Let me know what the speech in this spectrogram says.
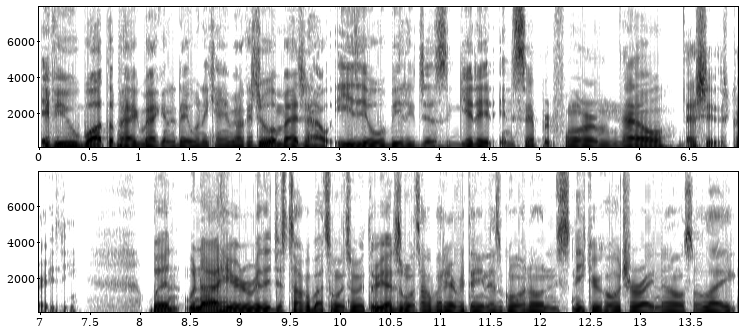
if you bought the pack back in the day when it came out? Could you imagine how easy it would be to just get it in separate form now? That shit is crazy. But we're not here to really just talk about 2023. I just want to talk about everything that's going on in sneaker culture right now. So like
